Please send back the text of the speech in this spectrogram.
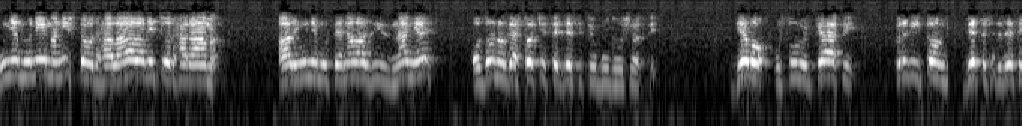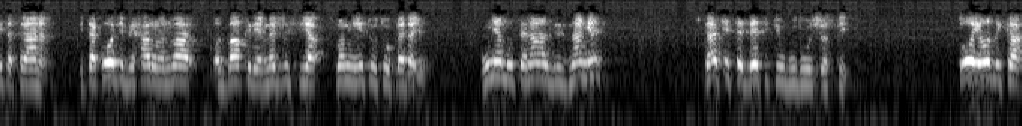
U njemu nema ništa od halala, niti od harama. Ali u njemu se nalazi znanje od onoga što će se desiti u budućnosti. Djelo u sulu kafi, prvi tom, 240. strana. I također bi Harun Anwar od Bakirije Međlisija spominje istu tu predaju. U njemu se nalazi znanje šta će se desiti u budućnosti. To je odlika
